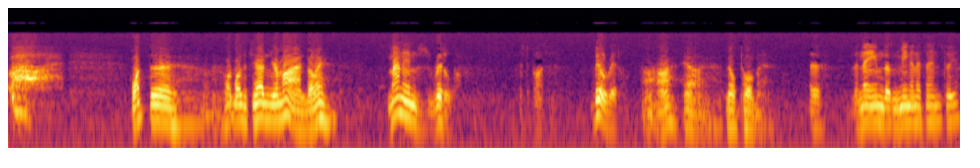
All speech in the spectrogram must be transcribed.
Ah. What, uh, what was it you had in your mind, Billy? My name's Riddle, Mr. Ponset. Bill Riddle. Uh-huh, yeah, Milt told me. Uh, the name doesn't mean anything to you?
